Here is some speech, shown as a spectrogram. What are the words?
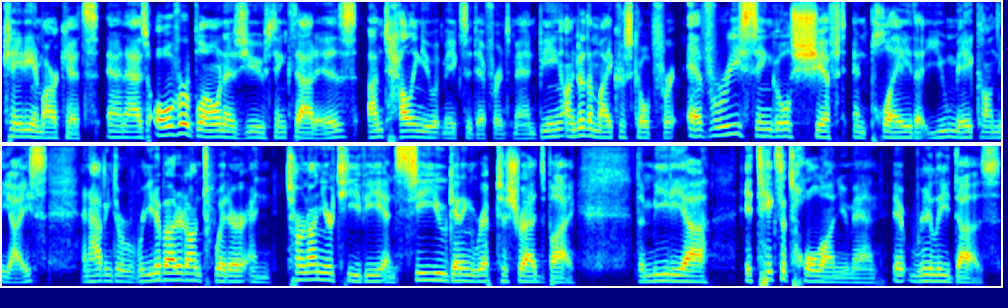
Canadian markets. And as overblown as you think that is, I'm telling you, it makes a difference, man. Being under the microscope for every single shift and play that you make on the ice and having to read about it on Twitter and turn on your TV and see you getting ripped to shreds by the media. It takes a toll on you, man. It really does.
